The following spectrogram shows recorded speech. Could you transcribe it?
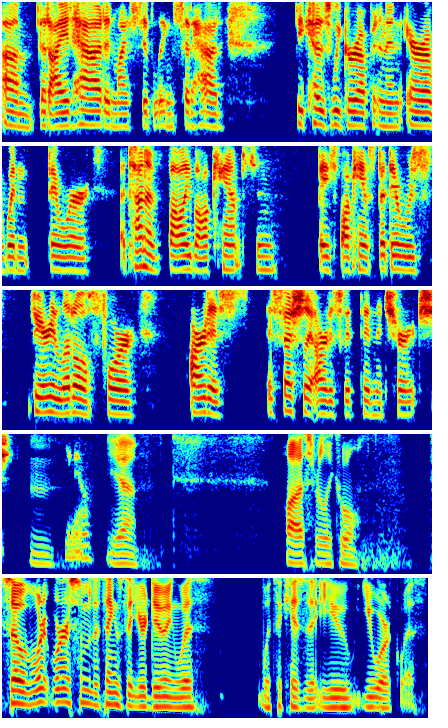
um, that I had had and my siblings had had, because we grew up in an era when there were a ton of volleyball camps and baseball camps, but there was very little for artists, especially artists within the church. Mm. You know. Yeah. Well, that's really cool. So, what what are some of the things that you're doing with with the kids that you you work with?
